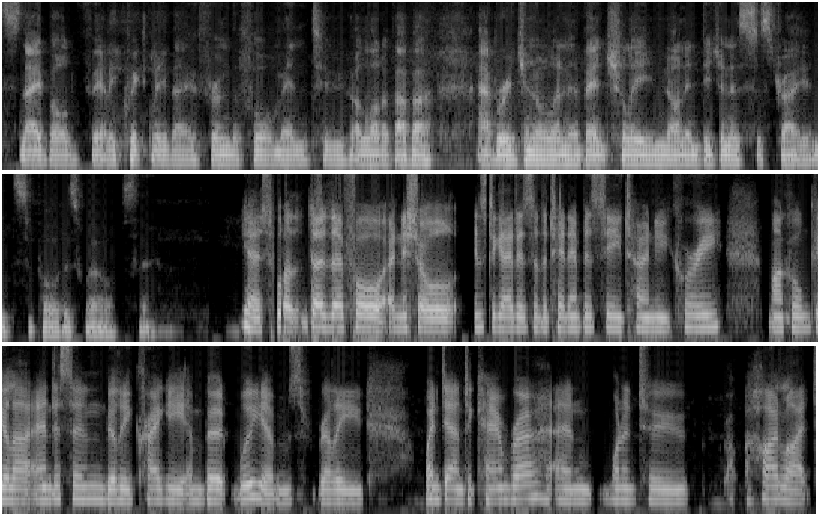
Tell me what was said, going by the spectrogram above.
snowballed fairly quickly, though, from the four men to a lot of other Aboriginal and eventually non Indigenous Australian support as well. So. Yes, well, the, the four initial instigators of the Tent Embassy Tony Coorey, Michael Ghillar Anderson, Billy Craigie, and Bert Williams really went down to Canberra and wanted to highlight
